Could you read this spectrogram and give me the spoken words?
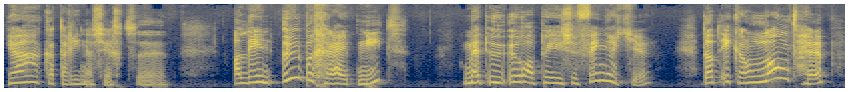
Ja, Catharina zegt: uh, Alleen u begrijpt niet, met uw Europese vingertje, dat ik een land heb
